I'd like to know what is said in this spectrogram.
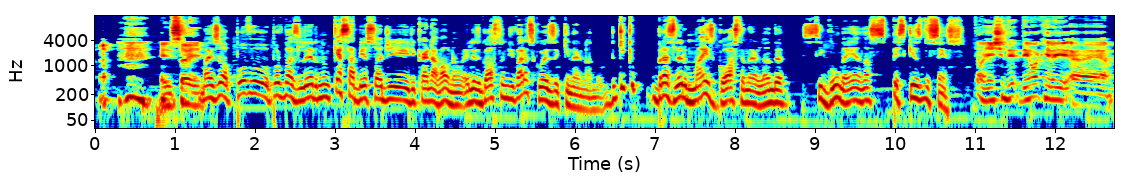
é isso aí. Mas, ó, povo, povo brasileiro não quer saber só de, de carnaval, não. Eles gostam de várias coisas aqui na Irlanda. Do que, que o brasileiro mais gosta na Irlanda, segundo aí as nossas pesquisas do censo? Então, a gente deu aquele. É,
